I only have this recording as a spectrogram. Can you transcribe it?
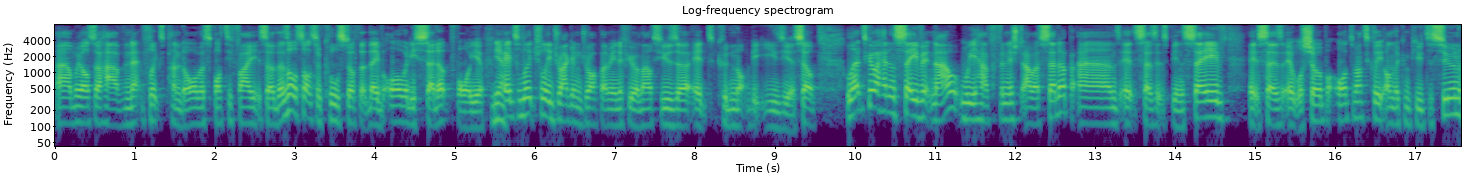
Um, we also have Netflix, Pandora, Spotify. So there's all sorts of cool stuff that they've already set up for you. Yeah. It's literally drag and drop. I mean, if you're a mouse user, it could not be easier. So let's go ahead and save it now. We have finished our setup and it says it's been saved. It says it will show up automatically on the computer soon.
